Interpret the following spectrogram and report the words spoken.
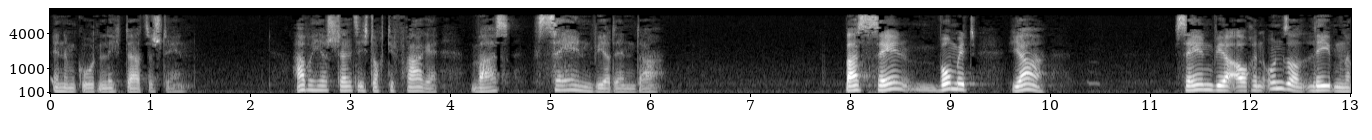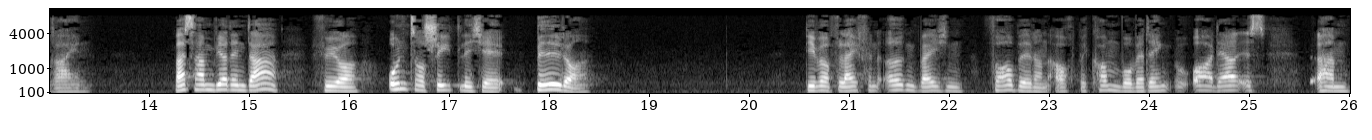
in einem guten Licht dazustehen. Aber hier stellt sich doch die Frage, was sehen wir denn da? Was sehen, womit, ja, sehen wir auch in unser Leben rein? Was haben wir denn da für unterschiedliche Bilder, die wir vielleicht von irgendwelchen Vorbildern auch bekommen, wo wir denken, oh, der ist, ähm,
